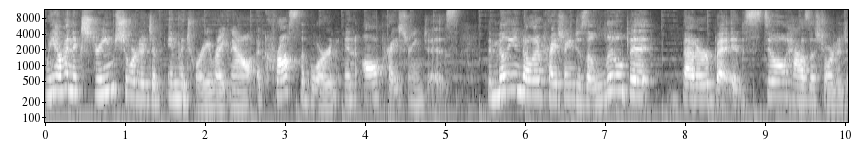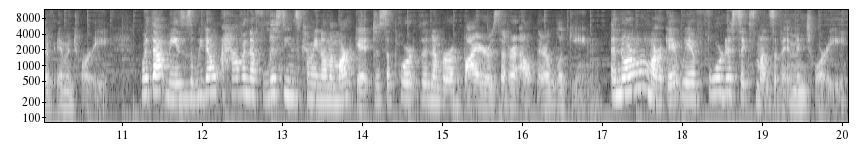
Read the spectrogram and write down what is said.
We have an extreme shortage of inventory right now across the board in all price ranges. The million dollar price range is a little bit better, but it still has a shortage of inventory. What that means is we don't have enough listings coming on the market to support the number of buyers that are out there looking. A normal market, we have four to six months of inventory.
